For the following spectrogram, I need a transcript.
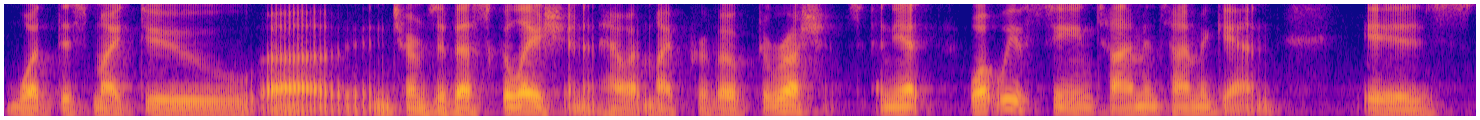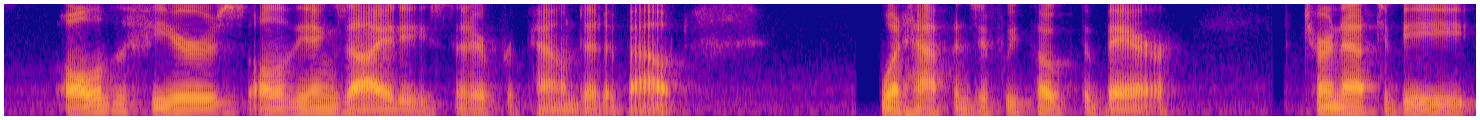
what this might do uh, in terms of escalation and how it might provoke the Russians. And yet, what we've seen time and time again is all of the fears, all of the anxieties that are propounded about what happens if we poke the bear turn out to be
